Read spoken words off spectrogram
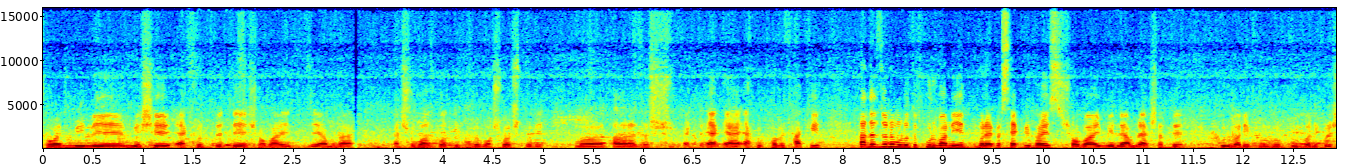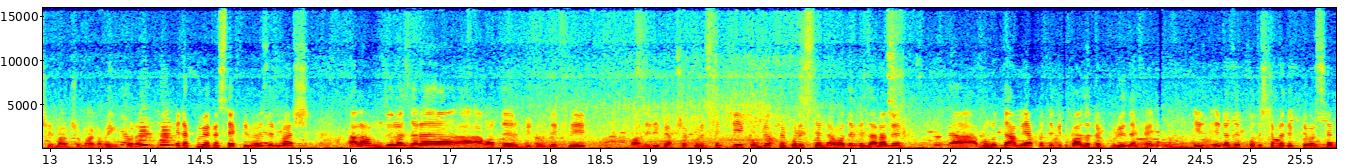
সবাই মিলে মিশে একত্রিতে সবাই যে আমরা সমাজবদ্ধভাবে বসবাস করি তারা এককভাবে থাকি, তাদের জন্য মূলত কুরবানি ঈদ মানে একটা স্যাক্রিফাইস সবাই মিলে আমরা একসাথে কুরবানি করব, কুরবানি করে সেই মাংস ভাগাভাগি করা। এটা খুবই একটা স্যাক্রিফাইসের মাস। আলহামদুলিল্লাহ যারা আমাদের ভিডিও দেখে অলরেডি ব্যবসা করেছেন, কে কোন ব্যবসা করেছেন আমাদেরকে জানাবেন। মূলত আমি আপনাদেরকে বাজারটা ঘুরে দেখাই। এটা যে প্রতিষ্ঠানটা দেখতে পাচ্ছেন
